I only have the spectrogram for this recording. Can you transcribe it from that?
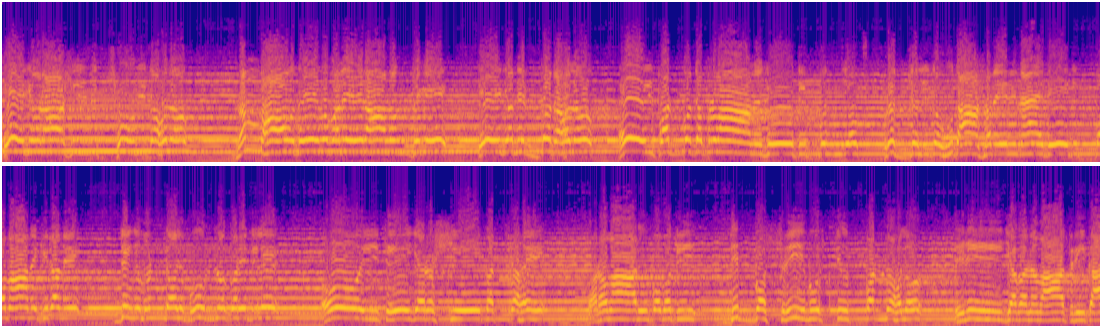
তেজ রাশি বিচ্ছুরিত হল। ব্রহ্মা ও দেবগণের আনন্দ থেকে তেজ নির্গত হল, এই পর্বত প্রমাণ জ্যোতিপুঞ্জ প্রজ্বলিত হুদাসনের ন্যায় দীপ্যমান কিরণে দিংমণ্ডল পূর্ণ করে দিলে ওই তেজ রশ্মি একত্র হয়ে পরমারূপবতী দিব্য শ্রীমূর্তি উৎপন্ন হল। তিনি জগন্মাতৃকা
